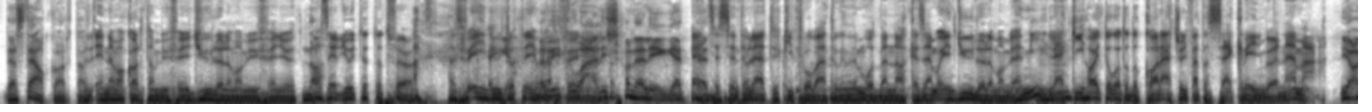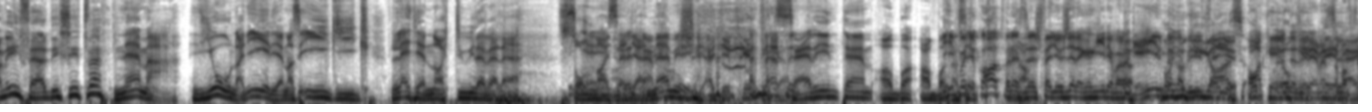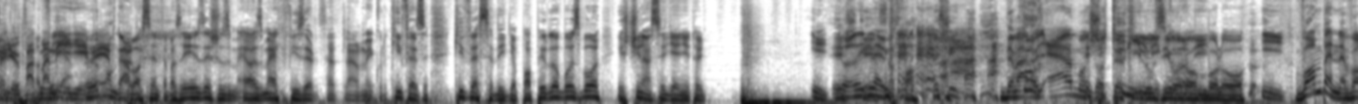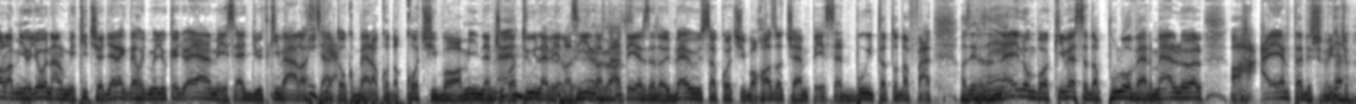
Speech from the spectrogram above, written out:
De azt te akartad. Én nem akartam műfenyőt, gyűlölöm a műfenyőt. Na. Azért gyújtottad föl? Hát én gyújtottam, én. Rituálisan elégetted. Egyszer szerintem lehet, hogy kipróbáltuk, nem volt benne a kezem. Én gyűlölöm a műfenyőt. Mi? Lekihajtogatod a karácsonyfát a szekrényből? Nem áll. Jani, feldíszítve? Nem áll. Jó nagy, érjen az égig, legyen nagy tűlevele, szomnagy legyen, nem? És egyébként igen. Szerintem abban, abban Én vagyok a 60 ezeres fegyős gyerekek, írja valaki. Én Mondjuk igaz, oké, 65 oké, ezerért veszem a fenyőfát, már négy éve. érted? Önmagában szerintem az érzés az, az megfizethetetlen, amikor kivesz, kiveszed így a papírdobozból, és csinálsz egy ennyit, hogy Így, És tudod, így kész. leülsz, és így, De már, hogy elmondott így tök illúzió így. romboló. Így. Van benne valami, hogy nálunk még kicsi a gyerek, de hogy mondjuk egy elmész együtt, kiválasztjátok, Igen. berakod a kocsiba, minden csupa Nem? tűlevél, az illatát érzed, hogy beülsz a kocsiba, hazacsempészed, bújtatod a fát, azért ez a nejlomból kiveszed a pulóver mellől, a, érted, és így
